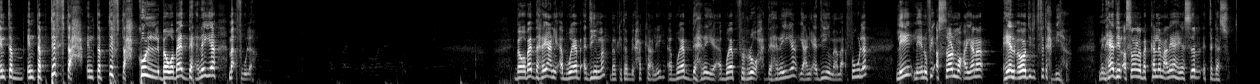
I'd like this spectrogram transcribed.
انت ب... انت بتفتح انت بتفتح كل بوابات دهرية مقفولة. بوابات دهرية يعني أبواب قديمة ده الكتاب بيحكي عليه. أبواب دهرية أبواب في الروح دهرية يعني قديمة مقفولة. ليه؟ لأنه في أسرار معينة هي البوابة دي بتتفتح بيها. من هذه الأسرار اللي بتكلم عليها هي سر التجسد.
